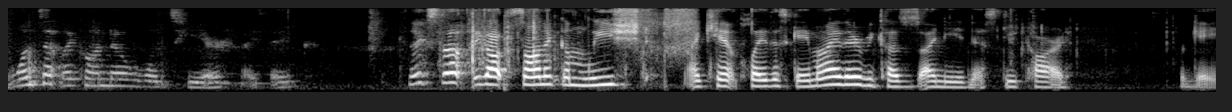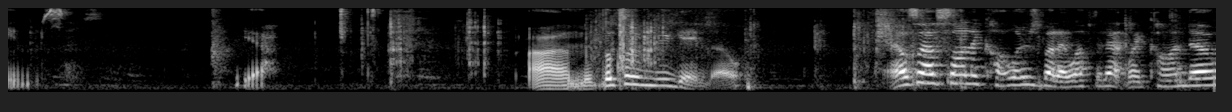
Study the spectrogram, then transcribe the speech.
once at my condo, once here, I think. Next up, we got Sonic Unleashed. I can't play this game either because I need an SD card for games. Yeah. Um, it looks like a new game, though. I also have Sonic Colors, but I left it at my condo.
